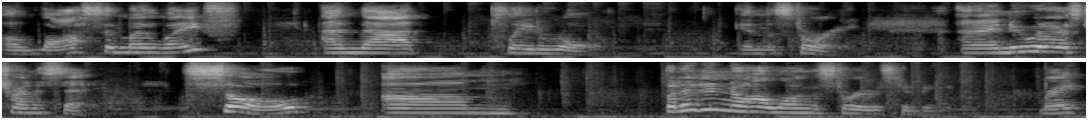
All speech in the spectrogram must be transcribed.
a loss in my life, and that played a role in the story. And I knew what I was trying to say. So, um, but I didn't know how long the story was going to be, right?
